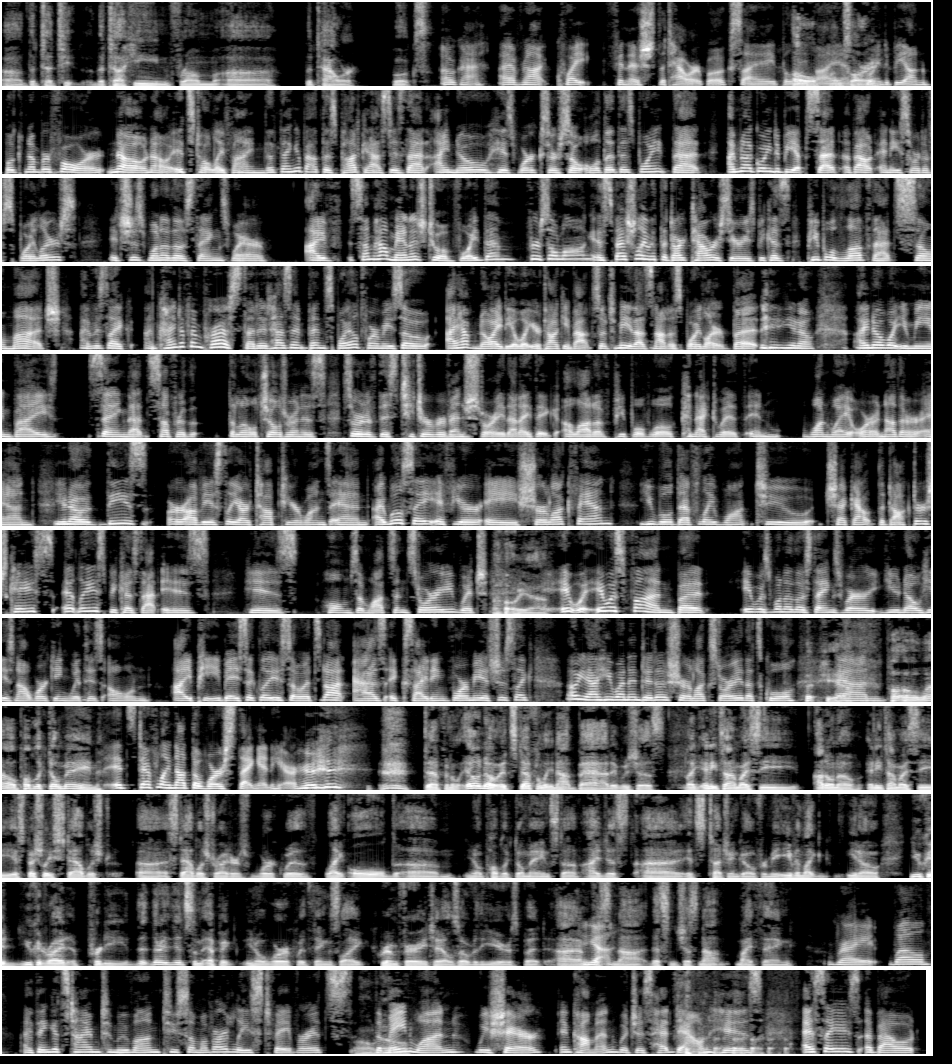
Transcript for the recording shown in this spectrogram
uh the tati- the Taheen from uh the Tower books. Okay. I have not quite finished the Tower books. I oh, believe Oh, I I'm am sorry. going to be on book number four. No, no, it's totally fine. The thing about this podcast is that I know his works are so old at this point that I'm not going to be upset about any sort of spoilers. It's just one of those things where I've somehow managed to avoid them for so long, especially with the Dark Tower series, because people love that so much. I was like, I'm kind of impressed that it hasn't been spoiled for me. So I have no idea what you're talking about. So to me, that's not a spoiler, but you know, I know what you mean by saying that Suffer the, the Little Children is sort of this teacher revenge story that I think a lot of people will connect with in one way or another. And, you know, these are obviously our top tier ones. And I will say, if you're a Sherlock fan, you will definitely want to check out the doctor's case, at least, because that is his Holmes and Watson story, which Oh yeah. it, it was fun, but it was one of those things where you know he's not working with his own IP basically, so it's not as exciting for me. It's just like, oh yeah, he went and did a Sherlock story. That's cool. Yeah. And oh wow, public domain. it's definitely not the worst thing in here. Definitely. Oh no, it's definitely not bad. It was just like anytime I see, I don't know, anytime I see, especially established, uh, established writers work with like old, um, you know, public domain stuff. I just, uh, it's touch and go for me. Even like, you know, you could, you could write a pretty, th- they did some epic, you know, work with things like Grimm fairy tales over the years, but I'm Yeah. just not, that's just not my thing. Right. Well, I think it's time to move on to some of our least favorites. Oh, the no. main one we share in common, which is Head Down, his essays about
